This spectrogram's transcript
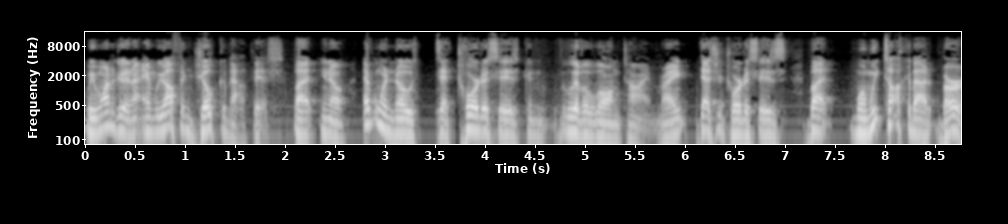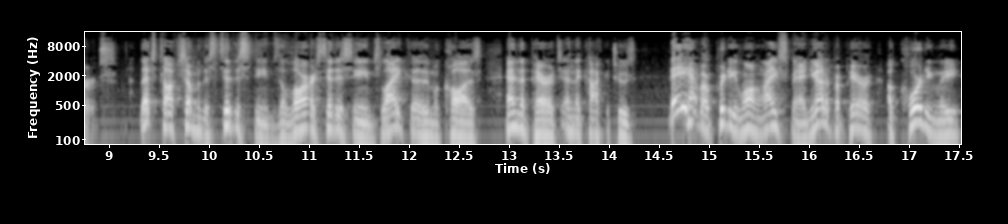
we want to do it, and we often joke about this, but you know, everyone knows that tortoises can live a long time, right? Desert tortoises. But when we talk about birds, let's talk some of the psittacines, the large psittacines like the macaws and the parrots and the cockatoos. They have a pretty long lifespan. You got to prepare accordingly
